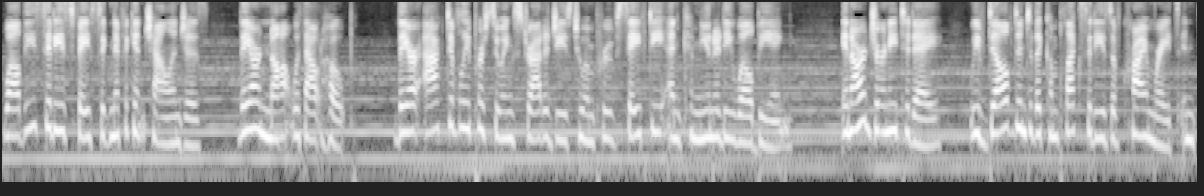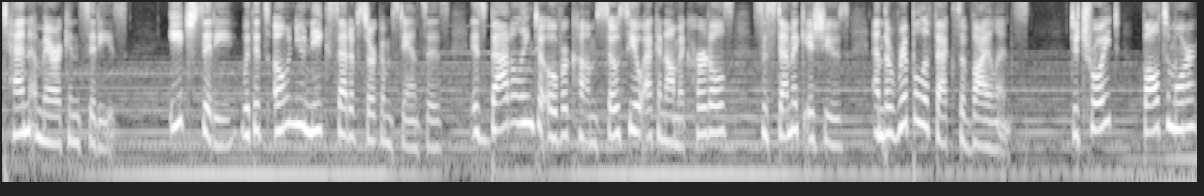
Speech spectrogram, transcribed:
While these cities face significant challenges, they are not without hope. They are actively pursuing strategies to improve safety and community well-being. In our journey today, we've delved into the complexities of crime rates in 10 American cities. Each city, with its own unique set of circumstances, is battling to overcome socioeconomic hurdles, systemic issues, and the ripple effects of violence. Detroit, Baltimore,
